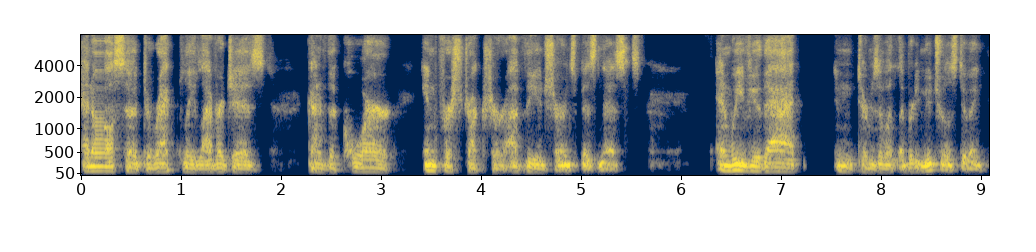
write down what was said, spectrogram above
and also directly leverages kind of the core infrastructure of the insurance business. And we view that in terms of what Liberty Mutual is doing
